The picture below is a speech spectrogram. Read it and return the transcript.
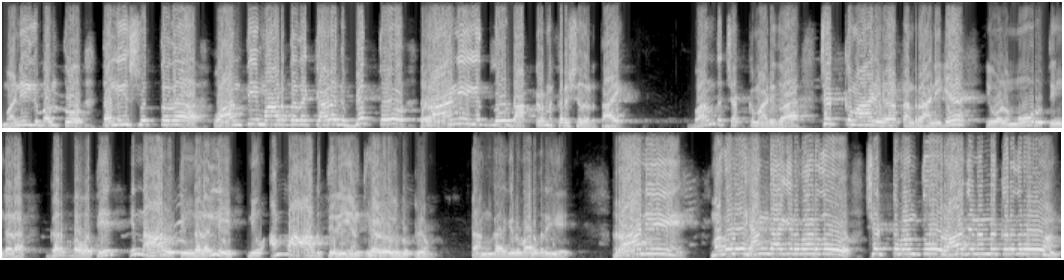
ಮಣಿಗೆ ಬಂತು, ತಲಿ ಸುತ್ತದ, ವಾಂತಿ ಮಾಡ್ತದ, ಕೆಳಗೆ ಬಿತ್ತು, ರಾಣಿ ಇದ್ಲು, ಡಾಕ್ಟರ್ನ ಕರೆಸಿದ್ರು ತಾಯಿ. ಬಂದು ಚೆಕ್ ಮಾಡಿದ ಚೆಕ್ ಮಾಡಿ ಹೇಳ್ತಾನ ರಾಣಿಗೆ, ಇವಳು ಮೂರು ತಿಂಗಳ ಗರ್ಭವತಿ ಇನ್ನ ಆರು ತಿಂಗಳಲ್ಲಿ ನೀವು ಅಮ್ಮ ಆಗ್ತೀರಿ ಅಂತ ಹೇಳೋದು ಬಿಟ್ರಿ. ಅವ್ನು ಹಂಗಾಗಿರ್ಬಾರ್ದ್ರಿ. ರಾಣಿ ಮಗಳು ಹೆಂಗಾಗಿರ್ಬಾರ್ದು? ಶೆಟ್ಟು ಬಂತು ರಾಜನನ್ನ ಕರೆದ್ರು.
